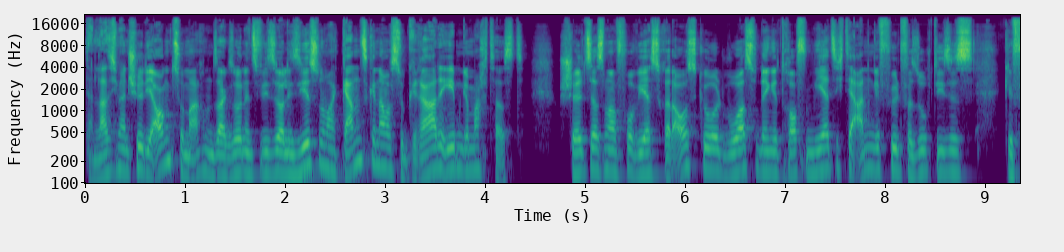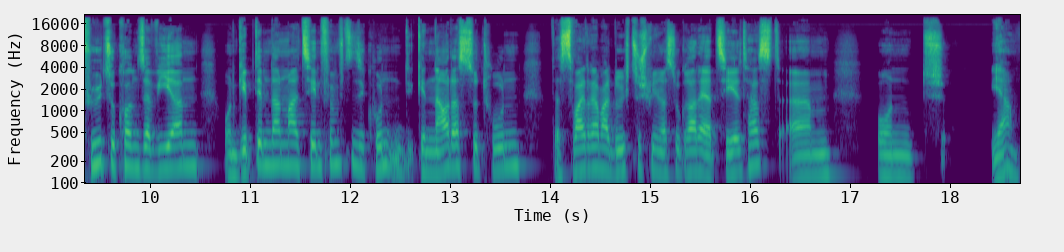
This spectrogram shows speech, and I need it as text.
dann lasse ich meinen Schüler die Augen zumachen und sage so, und jetzt visualisierst du nochmal ganz genau, was du gerade eben gemacht hast. Stellst dir das mal vor, wie hast du gerade ausgeholt, wo hast du den getroffen, wie hat sich der angefühlt, versuch dieses Gefühl zu konservieren und gib dem dann mal 10, 15 Sekunden genau das zu tun, das zwei, dreimal durchzuspielen, was du gerade erzählt hast. Ähm, und ja,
